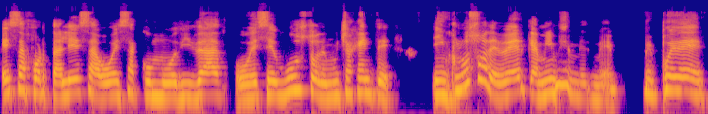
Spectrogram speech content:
esa fortaleza o esa comodidad o ese gusto de mucha gente, incluso de ver que a mí me, me, me puede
